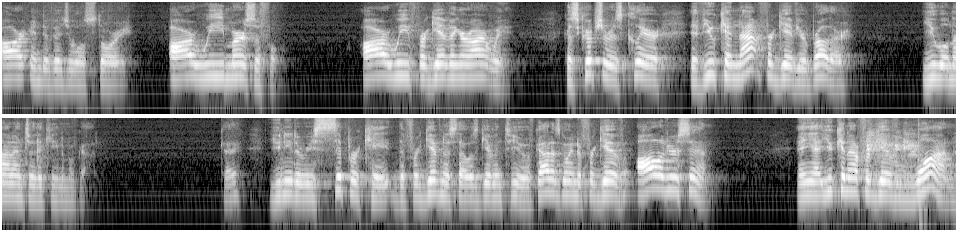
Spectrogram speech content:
our individual story? Are we merciful? Are we forgiving or aren't we? Because scripture is clear if you cannot forgive your brother, you will not enter the kingdom of God. Okay? You need to reciprocate the forgiveness that was given to you. If God is going to forgive all of your sin, and yet you cannot forgive one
